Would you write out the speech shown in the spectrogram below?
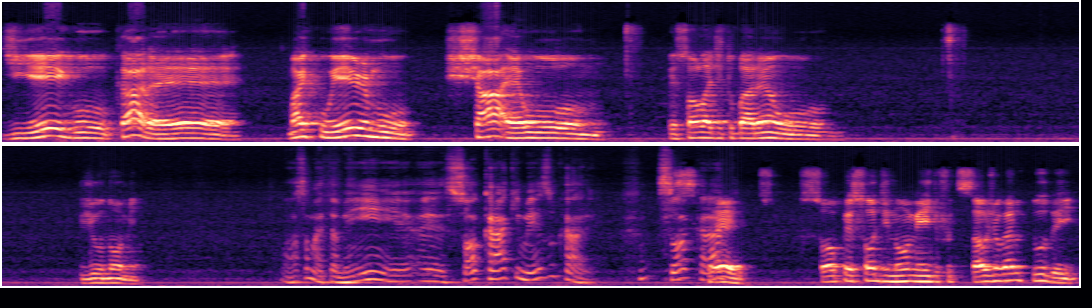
Diego, cara, é. Marco Ermo, Chá, é o pessoal lá de Tubarão, o. Fugiu o nome. Nossa, mas também é, é só craque mesmo, cara. Só craque. É, só o pessoal de nome aí de futsal jogaram tudo aí.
